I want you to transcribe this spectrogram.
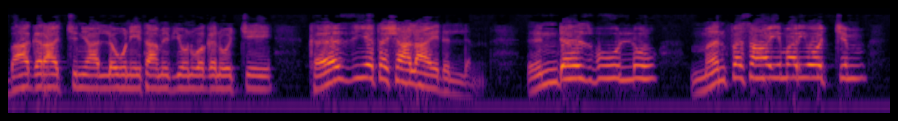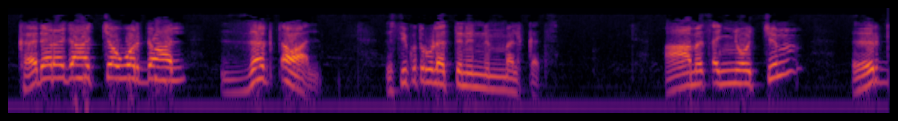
በአገራችን ያለው ሁኔታም ቢሆን ወገኖቼ ከዚህ የተሻለ አይደለም። እንደ ሕዝቡ ሁሉ መንፈሳዊ መሪዎችም ከደረጃቸው ወርደዋል ዘግጠዋል እስቲ ቁጥር ሁለትን እንመልከት። አመፀኞችም እርድ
